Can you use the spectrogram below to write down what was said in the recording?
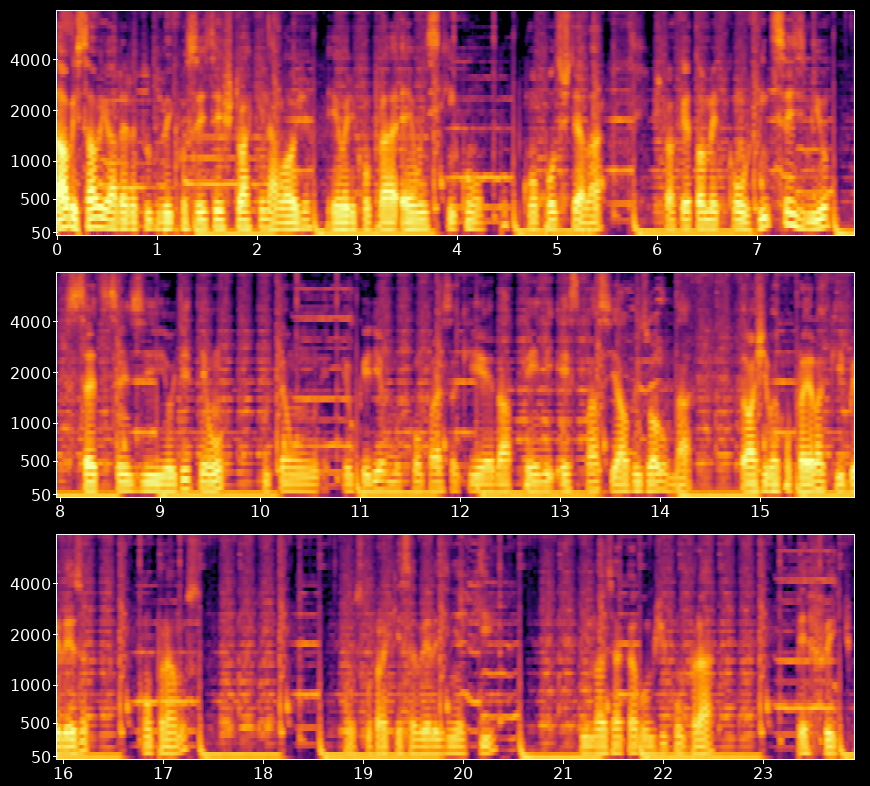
Salve, salve galera, tudo bem com vocês? Eu estou aqui na loja, eu irei comprar é um skin com, com ponto estelar. Estou aqui atualmente com 26.781, então eu queria muito comprar essa aqui, é da Penny Espacial Visual Lunar. Então a gente vai comprar ela aqui, beleza? Compramos. Vamos comprar aqui essa belezinha aqui. E nós acabamos de comprar. Perfeito.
